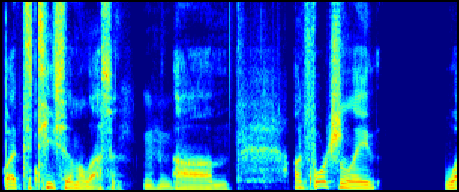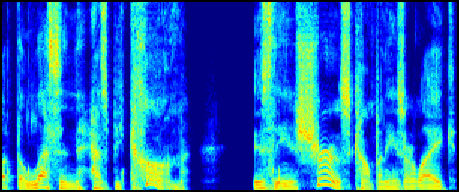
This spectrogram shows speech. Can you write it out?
but to teach them a lesson. hmm Um, unfortunately, what the lesson has become is the insurance companies are like,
